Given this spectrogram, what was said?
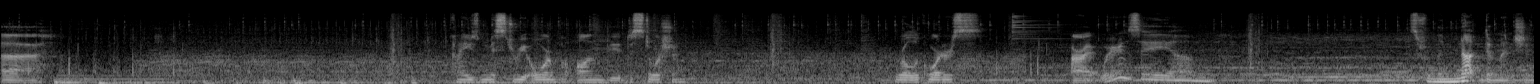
Uh... Can I use Mystery Orb on the distortion? Roll the quarters. Alright, where is a, um... It's from the nut dimension.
